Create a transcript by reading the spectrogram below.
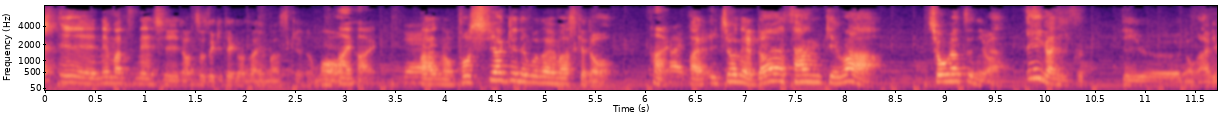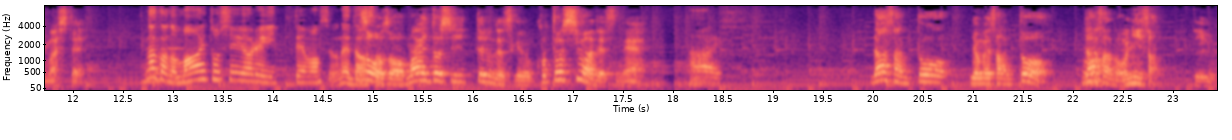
い、えー、年末年始の続きでございますけども、はいはい。あの年明けでございますけど、はい。はいはい、一応ね、ダーさん家は正月には映画に行くっていうのがありまして、なんかあの、毎年あれ言ってますよね、ダンス。そうそう、毎年行ってるんですけど、今年はですね、は。はいい。ダーさんと嫁さんと、ダーさんのお兄さんっていう。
